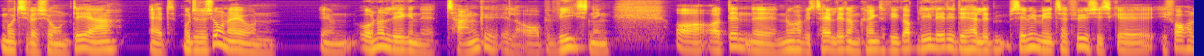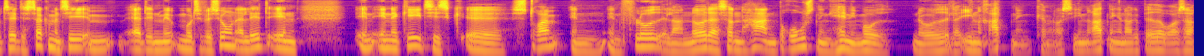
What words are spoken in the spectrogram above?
motivation, det er, at motivation er jo en, en underliggende tanke eller overbevisning. Og, og den, øh, nu har vi talt lidt omkring, så vi kan godt blive lidt i det her lidt semi-metafysiske øh, i forhold til det. Så kan man sige, mm, at en motivation er lidt en, en energetisk øh, strøm, en, en flod eller noget, der sådan har en brusning hen imod noget, eller i en retning, kan man også sige. En retning er nok et bedre ord. Så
